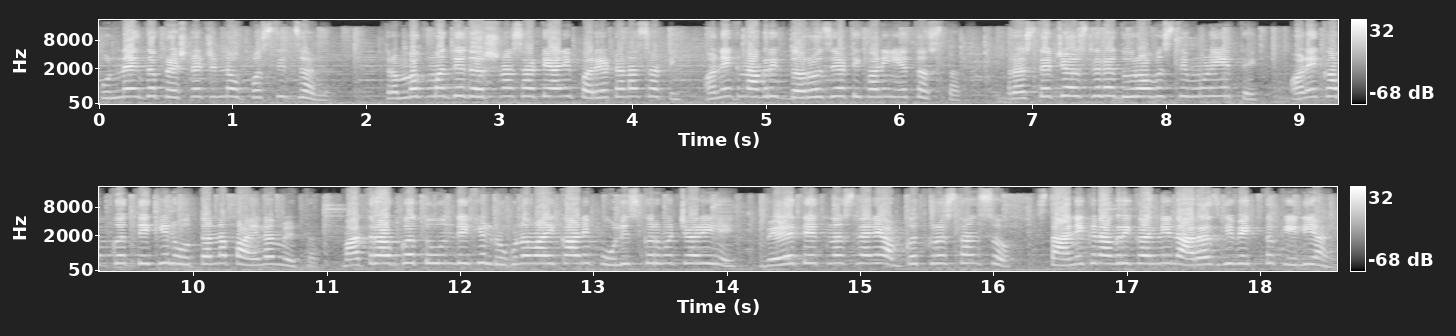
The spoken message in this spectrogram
पुन्हा एकदा प्रश्नचिन्ह उपस्थित झालं. त्र्यंबकमध्ये दर्शनासाठी आणि पर्यटनासाठी अनेक नागरिक दररोज या ठिकाणी येत असतात. रस्त्याची असलेल्या दुरावस्थेमुळे येथे अनेक अपघात देखील होताना पाहायला मिळतात. मात्र अपघात होऊन देखील रुग्णवाहिका आणि पोलीस कर्मचारी हे वेळेत येत नसल्याने अपघातग्रस्तांसह स्थानिक नागरिकांनी नाराजगी व्यक्त केली आहे.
